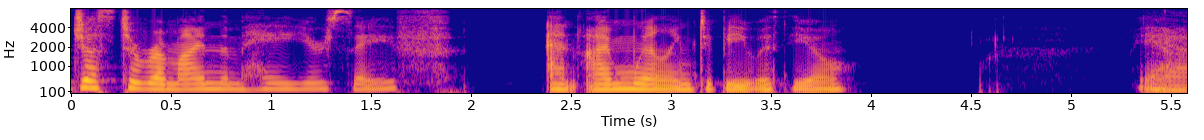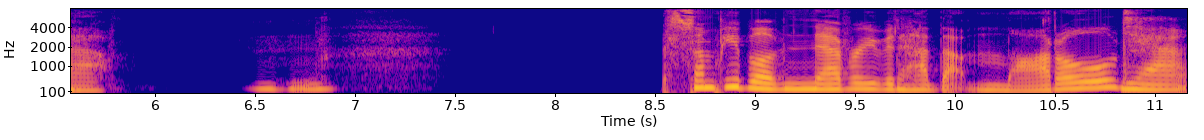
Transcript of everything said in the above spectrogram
just to remind them, hey, you're safe and I'm willing to be with you. Yeah. hmm Some people have never even had that modeled Yeah.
